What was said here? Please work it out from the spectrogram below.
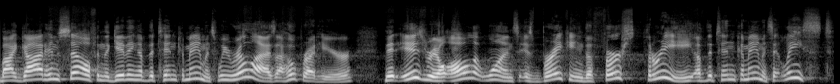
by God Himself in the giving of the Ten Commandments. We realize, I hope right here, that Israel all at once is breaking the first three of the Ten Commandments, at least.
